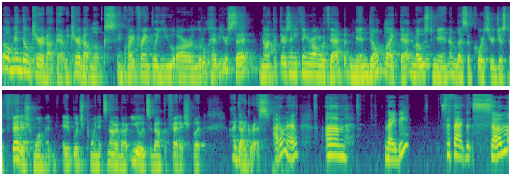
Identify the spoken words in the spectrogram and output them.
Well, men don't care about that. We care about looks. And quite frankly, you are a little heavier set. Not that there's anything wrong with that, but men don't like that. Most men, unless, of course, you're just a fetish woman, at which point it's not about you, it's about the fetish. But I digress. I don't know. Um, maybe it's the fact that some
